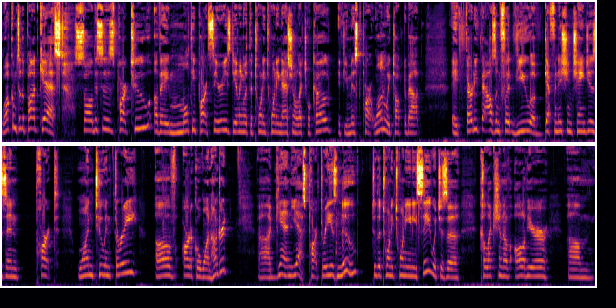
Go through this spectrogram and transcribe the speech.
Welcome to the podcast. So, this is part two of a multi part series dealing with the 2020 National Electrical Code. If you missed part one, we talked about a 30,000 foot view of definition changes in part one, two, and three of Article 100. Uh, again, yes, part three is new to the 2020 NEC, which is a collection of all of your um,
